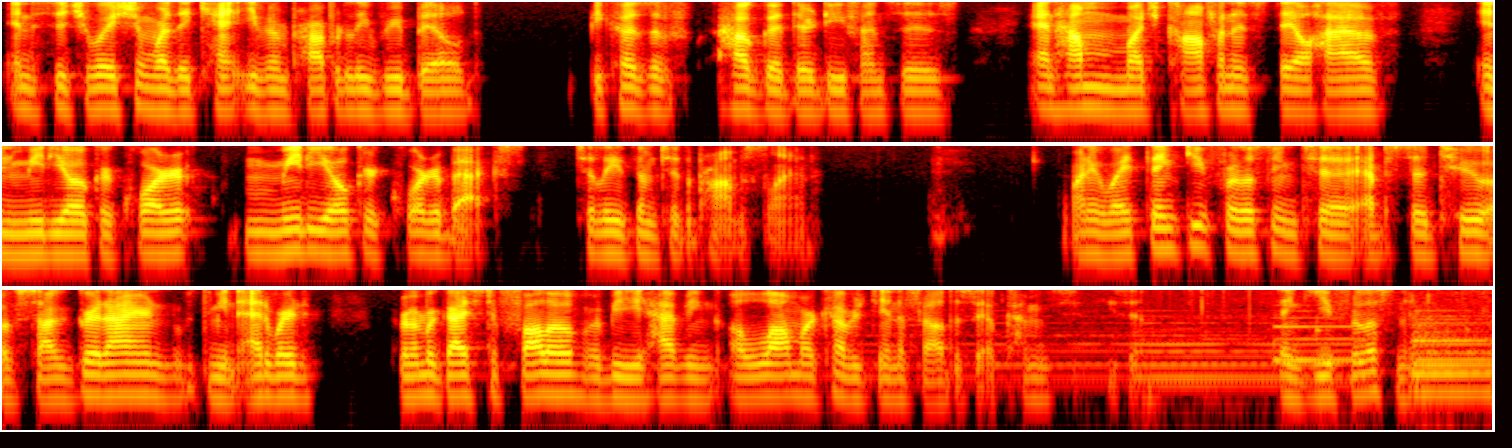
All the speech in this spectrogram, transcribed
in a situation where they can't even properly rebuild because of how good their defense is and how much confidence they'll have in mediocre quarter mediocre quarterbacks to lead them to the promised land. Well, anyway, thank you for listening to episode two of Saga Gridiron with me and Edward. Remember, guys, to follow. We'll be having a lot more coverage in the NFL this upcoming season. Thank you for listening.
